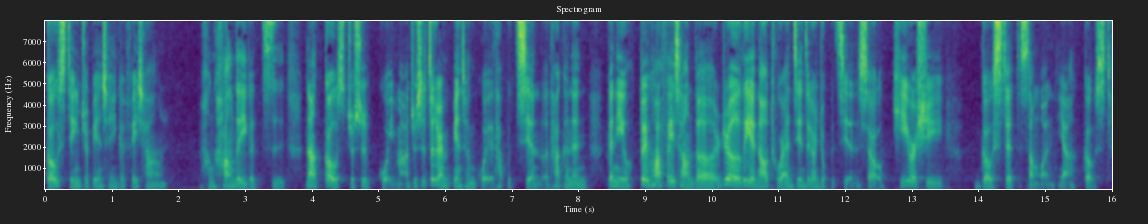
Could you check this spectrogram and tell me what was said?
ghosting 就变成一个非常很夯的一个字。那 ghost 就是鬼嘛，就是这个人变成鬼了，他不见了，他可能跟你对话非常的热烈，然后突然间这个人就不见了。So he or she ghosted someone. Yeah, ghost.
